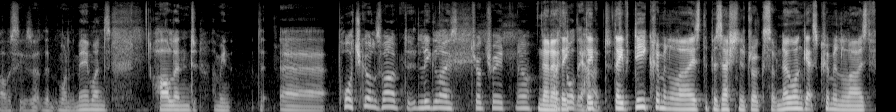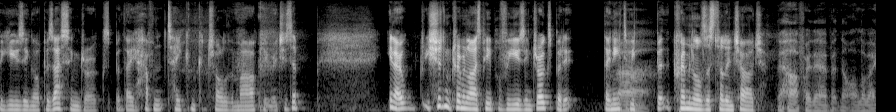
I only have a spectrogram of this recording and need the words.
obviously, was the, one of the main ones. Holland, I mean, uh, Portugal as well have legalized drug trade. No, No, no, I they, thought they, they, had. they've decriminalised the possession of drugs, so no one gets criminalised for using or possessing drugs, but they haven't taken control of the market, which is a, you know, you shouldn't criminalise people for using drugs, but it they need to be, Ah. but the criminals are still in charge. They're halfway there, but not all the way.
